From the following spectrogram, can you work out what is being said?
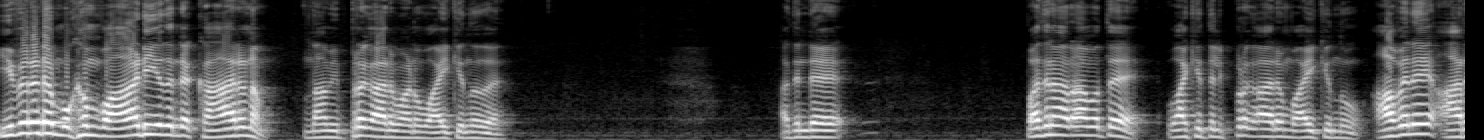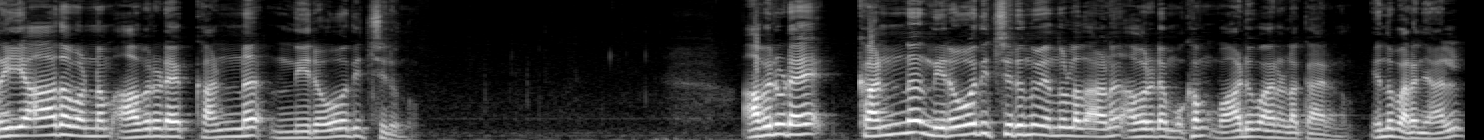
ഇവരുടെ മുഖം വാടിയതിന്റെ കാരണം നാം ഇപ്രകാരമാണ് വായിക്കുന്നത്. അതിന്റെ പതിനാറാമത്തെ വാക്യത്തിൽ ഇപ്രകാരം വായിക്കുന്നു അവനെ അറിയാതെ വണ്ണം അവരുടെ കണ്ണ് നിരോധിച്ചിരുന്നു. അവരുടെ കണ്ണ് നിരോധിച്ചിരുന്നു എന്നുള്ളതാണ് അവരുടെ മുഖം വാടുവാനുള്ള കാരണം. എന്ന് പറഞ്ഞാൽ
